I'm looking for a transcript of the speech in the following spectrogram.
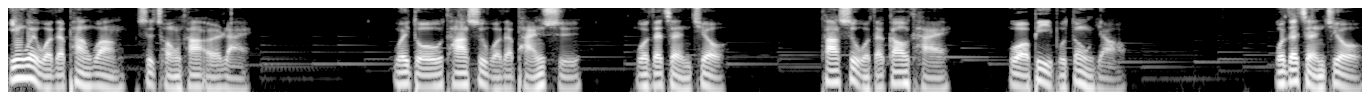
因为我的盼望是从他而来。唯独他是我的磐石，我的拯救，他是我的高台，我必不动摇。我的拯救。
